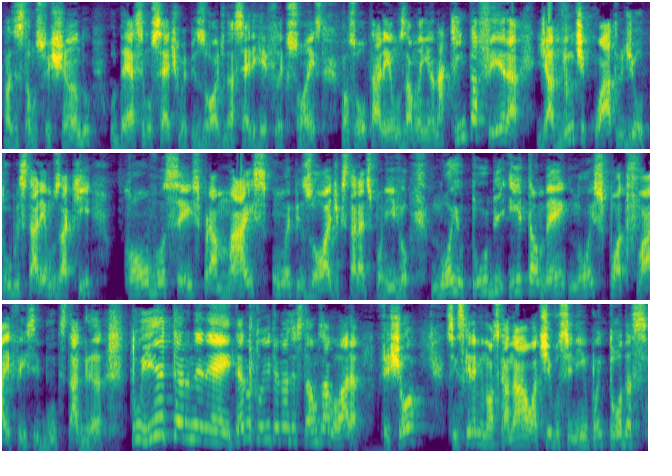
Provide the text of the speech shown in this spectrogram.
Nós estamos fechando o 17 episódio da série Reflexões. Nós voltaremos amanhã na quinta-feira, dia 24 de outubro, estaremos aqui com vocês para mais um episódio que estará disponível no YouTube e também no Spotify, Facebook, Instagram, Twitter, neném. Até no Twitter nós estamos agora. Fechou? Se inscreve no nosso canal, ativa o sininho, põe todas.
